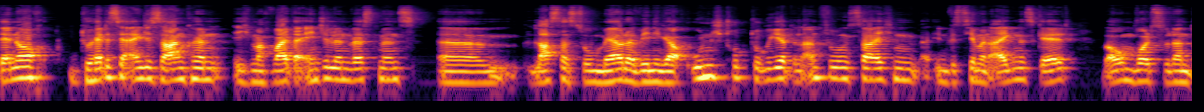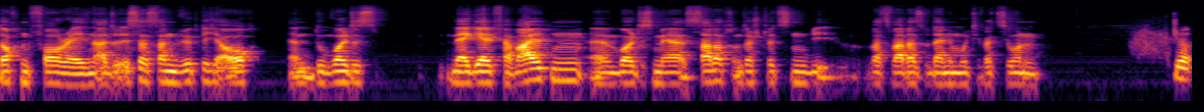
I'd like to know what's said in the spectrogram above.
Dennoch, du hättest ja eigentlich sagen können, ich mache weiter Angel Investments, ähm, lass das so mehr oder weniger unstrukturiert, in Anführungszeichen, investiere mein eigenes Geld. Warum wolltest du dann doch einen Fonds raisen? Also ist das dann wirklich auch, ähm, du wolltest mehr Geld verwalten, äh, wolltest mehr Startups unterstützen? Wie, was war da so deine Motivation? Ja,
